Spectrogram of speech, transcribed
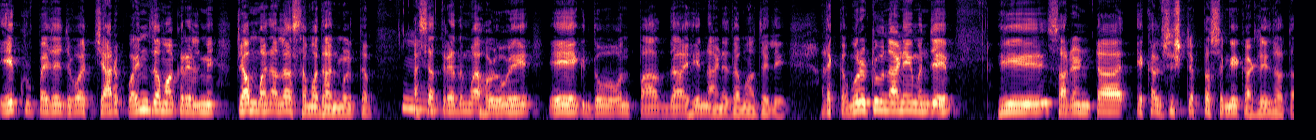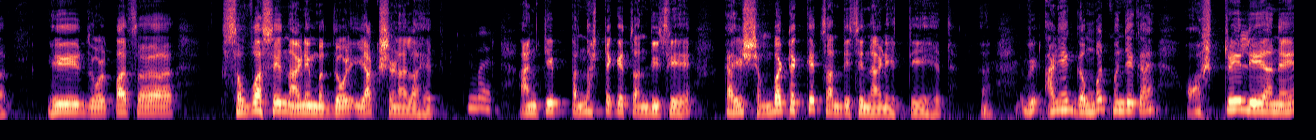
एक रुपयाचे जेव्हा चार कॉईन जमा करेल मी तेव्हा मनाला समाधान मिळतं. अशा तऱ्हेनं मग हळूहळू एक दोन पाच दहा ही नाणी जमा झाली. आता कमोरेटिव्ह नाणी म्हणजे ही साधारणतः एका विशिष्ट प्रसंगी काढली जातात. ही जवळपास सव्वाशे नाणी मध्यजवळ या क्षणाला आहेत. बर. आणि ती पन्नास टक्के चांदीची आहे काही शंभर टक्के चांदीची नाणी ती आहेत. आणि एक गंमत म्हणजे काय? ऑस्ट्रेलियाने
